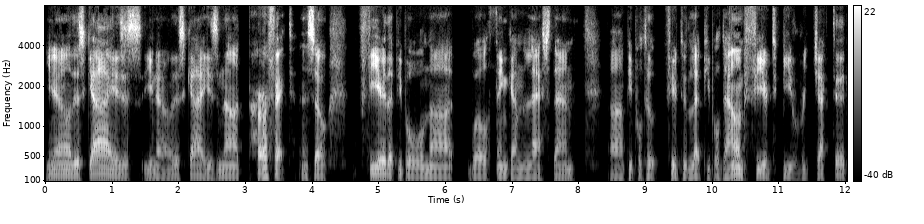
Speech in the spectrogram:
You know, this guy is, you know, this guy is not perfect. And so fear that people will not, will think I'm less than, uh, people to fear to let people down, fear to be rejected,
